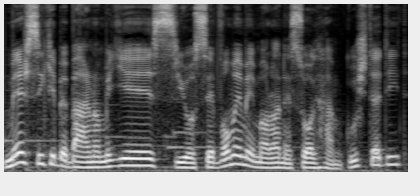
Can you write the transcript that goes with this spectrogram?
مرسی که به برنامه سی سوم معماران صلح هم گوش دادید.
